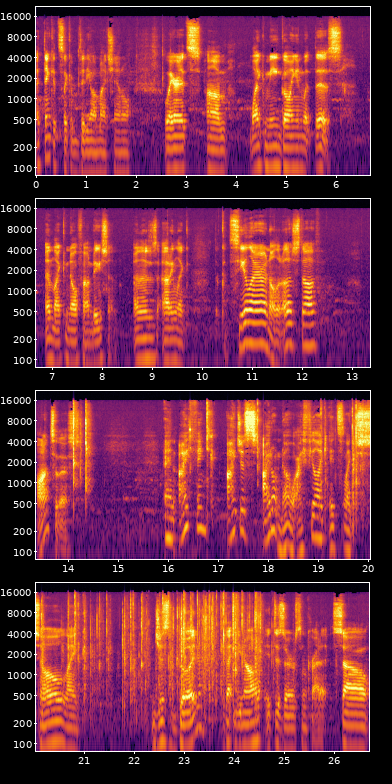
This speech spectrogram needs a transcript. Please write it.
I think it's like a video on my channel where it's um, like me going in with this and like no foundation. And then just adding like the concealer and all that other stuff onto this. And I think I just I don't know. I feel like it's like so like just good that you know it deserves some credit so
